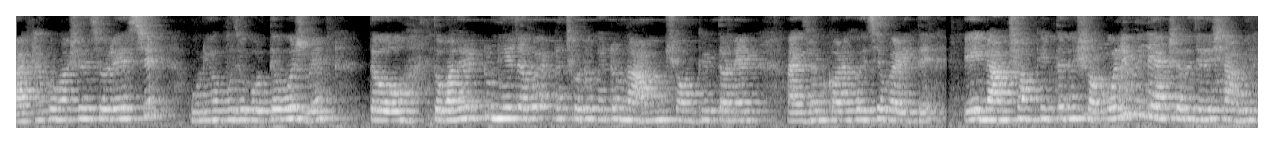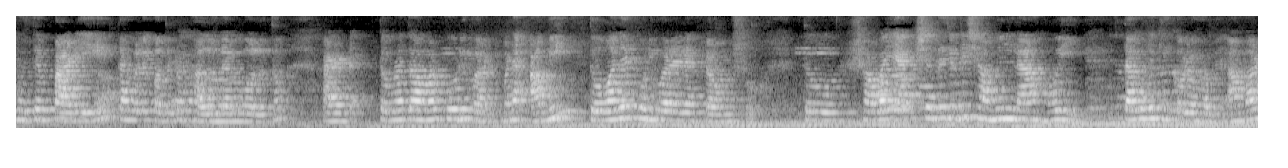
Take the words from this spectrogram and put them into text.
আর ঠাকুরমশাই চলে এসছে উনিও পুজো করতে বসবেন। তো তোমাদের একটু নিয়ে যাব, একটা ছোটখাটো নাম সংকীর্তনের আয়োজন করা হয়েছে বাড়িতে। এই নাম সংকীর্তনে সকলে মিলে একসাথে যদি সামিল হতে পারি, তাহলে কতটা ভালো লাগে বলো তো? আর তোমরা তো আমার পরিবার মানে আমি তোমাদের পরিবারের একটা অংশ। তো সবাই একসাথে যদি সামিল না হই, তাহলে কি করে হবে? আমার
